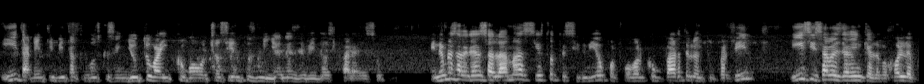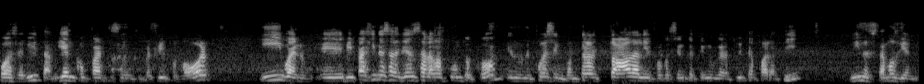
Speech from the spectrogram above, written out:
Y también te invito a que busques en YouTube. Hay como 800 millones de videos para eso. Mi nombre es Adrián Salama. Si esto te sirvió, por favor, compártelo en tu perfil. Y si sabes de alguien que a lo mejor le pueda servir, también compártelo en tu perfil, por favor. Y bueno, eh, mi página es adriansalama.com, en donde puedes encontrar toda la información que tengo gratuita para ti. Y nos estamos viendo.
